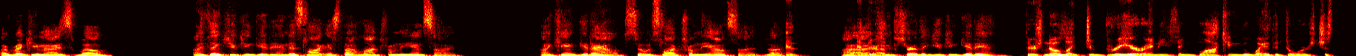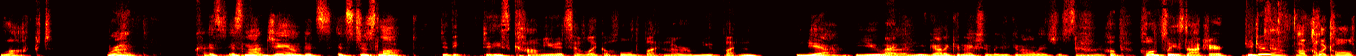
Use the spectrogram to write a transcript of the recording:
I recognize, well, I think you can get in. It's locked, it's not locked from the inside. I can't get out. So it's locked from the outside. But And- I, and I, I'm sure that you can get in. There's no like debris or anything blocking the way. The door is just locked. Right. Okay. It's it's not jammed. It's it's just locked. do the do these comm units have like a hold button or a mute button? Yeah. You All uh, you've got a connection, but you can always just sever it. Hold, hold please, doctor. Do-do. Yeah, I'll click hold.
